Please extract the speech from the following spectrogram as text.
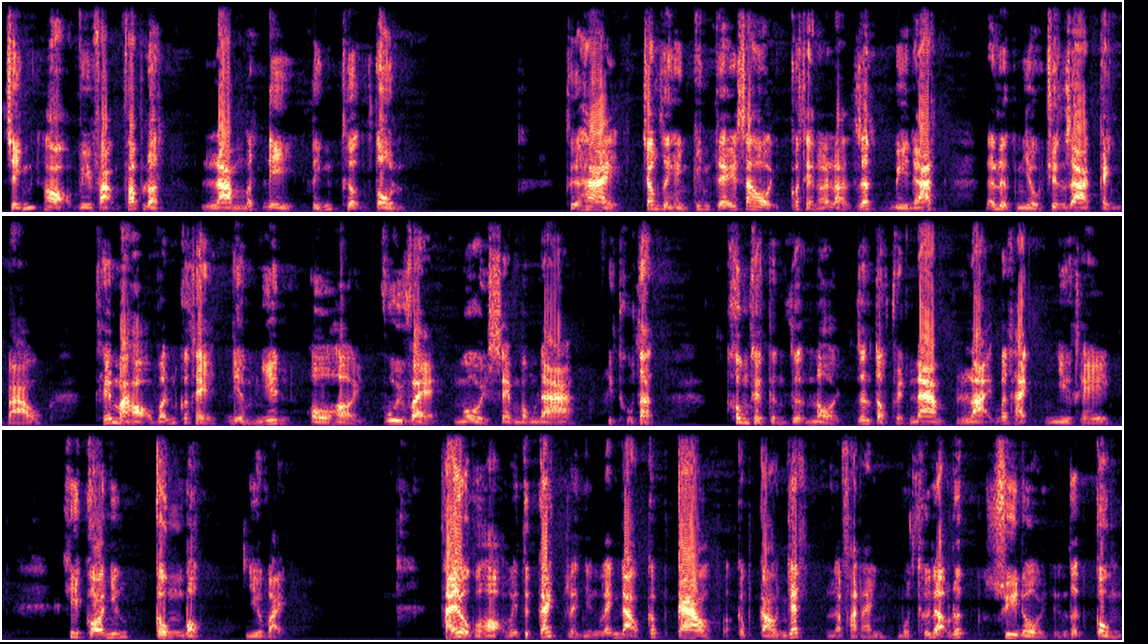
Chính họ vi phạm pháp luật làm mất đi tính thượng tôn. Thứ hai, trong tình hình kinh tế xã hội có thể nói là rất bi đát, đã được nhiều chuyên gia cảnh báo, thế mà họ vẫn có thể điềm nhiên, hồ hởi, vui vẻ ngồi xem bóng đá thì thú thật. Không thể tưởng tượng nổi dân tộc Việt Nam lại bất hạnh như thế khi có những công bộc như vậy. Thái độ của họ với tư cách là những lãnh đạo cấp cao và cấp cao nhất đã phản ánh một thứ đạo đức suy đồi đến tận cùng,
